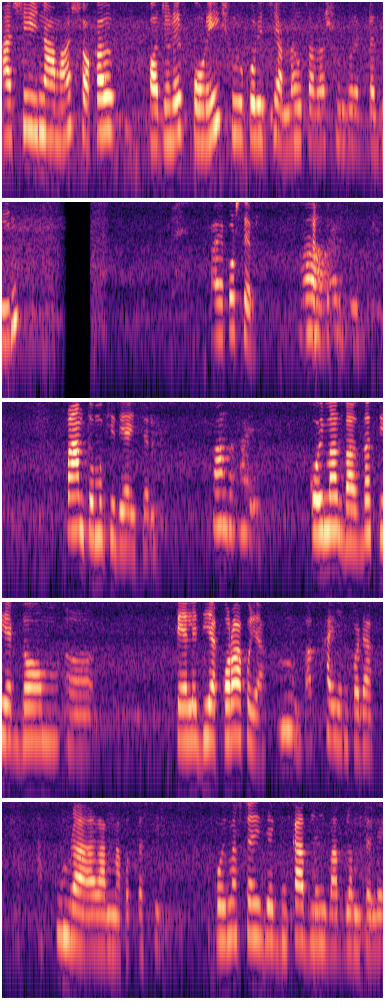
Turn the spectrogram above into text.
আর সেই নামাজ সকাল ফজরের পরেই শুরু করেছি আল্লাহ তালার সুন্দর একটা দিন। আয় পড়ছেন পান তো মুখে দিয়ে আইছেন। কই মাছ ভাজদাছি একদম তেলে দিয়া কড়া করিয়া ভাত খাইয়েন আর কুমড়া রান্না করতেছি। কই মাছটা একদম কাটলেন ভাবলাম তেলে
